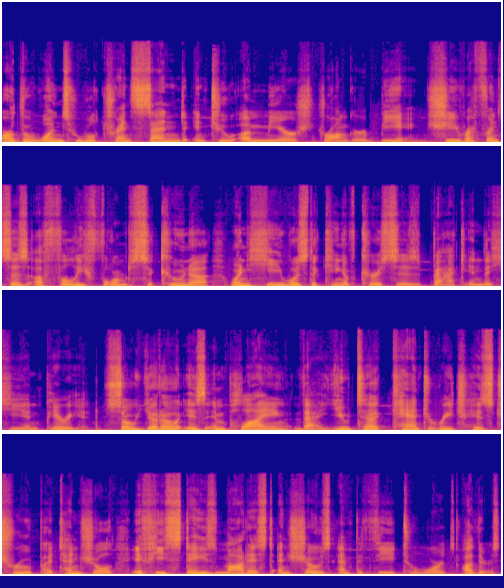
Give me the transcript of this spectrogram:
are the ones who will transcend into a mere stronger being. She references a fully formed Sukuna when he was the king of curses back in the Heian period. So Uro is implying that Yuta can't reach his true potential if he stays modest and shows empathy towards others.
